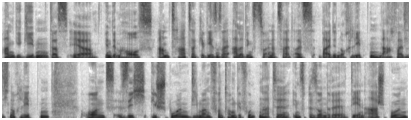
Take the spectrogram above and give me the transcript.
angegeben, dass er in dem Haus am Tatag gewesen sei, allerdings zu einer Zeit, als beide noch lebten, nachweislich noch lebten und sich die Spuren, die man von Tom gefunden hatte, insbesondere DNA-Spuren,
